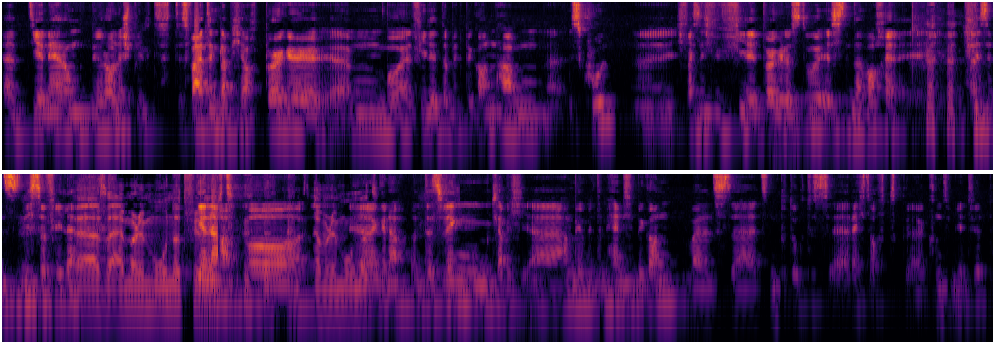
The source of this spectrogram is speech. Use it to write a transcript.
äh, die Ernährung eine Rolle spielt. Des Weiteren glaube ich auch Burger, ähm, wo viele damit begonnen haben, äh, ist cool. Äh, ich weiß nicht, wie viele Burger das du isst in der Woche. sind es nicht so viele. Also einmal im Monat vielleicht. Genau. Und, einmal im Monat. Ja, genau. Und deswegen glaube ich, haben wir mit dem Hähnchen begonnen, weil es jetzt ein Produkt ist, das recht oft konsumiert wird.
